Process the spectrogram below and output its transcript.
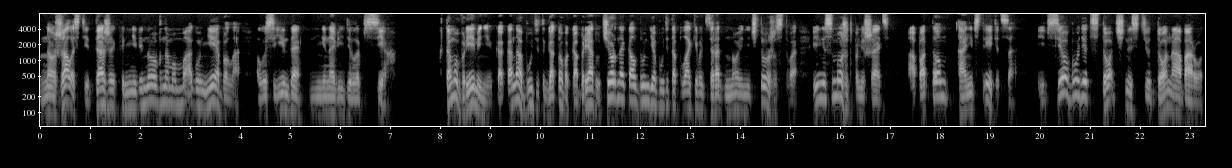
Но жалости даже к невиновному магу не было. Лусиинда ненавидела всех. Тому времени, как она будет готова к обряду, черная колдунья будет оплакивать родное ничтожество и не сможет помешать а потом они встретятся, и все будет с точностью до наоборот.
